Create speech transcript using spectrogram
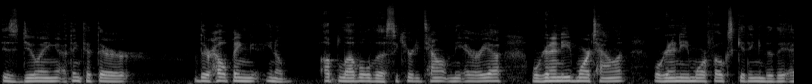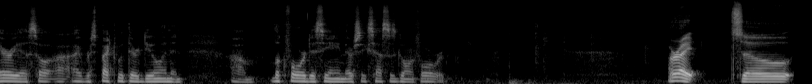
is doing. I think that they're they're helping you know up level the security talent in the area. We're going to need more talent. We're going to need more folks getting into the area. So I, I respect what they're doing and um, look forward to seeing their successes going forward. All right. So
